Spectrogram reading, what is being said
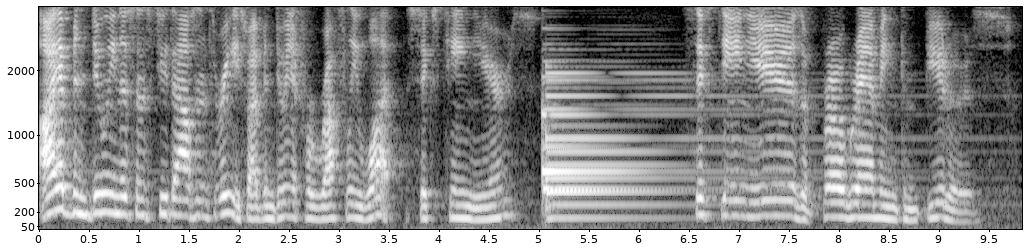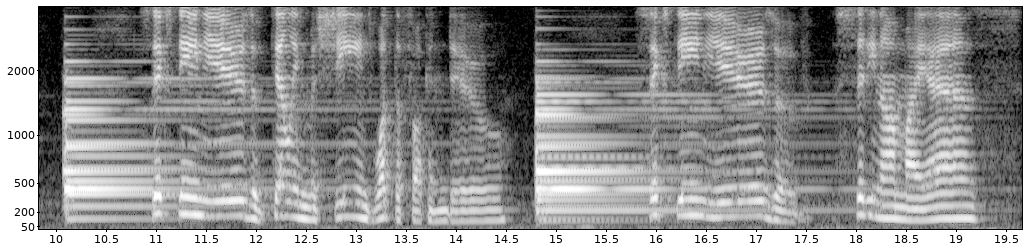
I have been doing this since 2003, so I've been doing it for roughly what? 16 years? 16 years of programming computers. 16 years of telling machines what to fucking do. 16 years of sitting on my ass.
